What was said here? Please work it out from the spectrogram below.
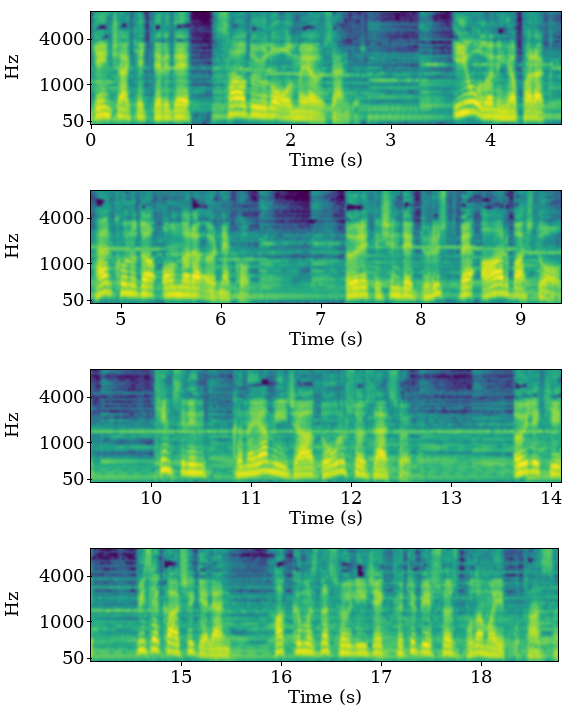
Genç erkekleri de sağduyulu olmaya özendir. İyi olanı yaparak her konuda onlara örnek ol. Öğretişinde dürüst ve ağır başlı ol. Kimsenin kınayamayacağı doğru sözler söyle. Öyle ki bize karşı gelen, hakkımızda söyleyecek kötü bir söz bulamayıp utansın.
